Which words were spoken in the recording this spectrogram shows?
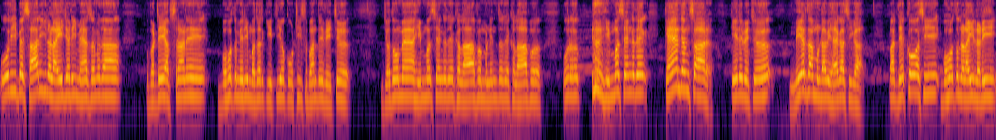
ਉਹਦੀ ਫਿਰ ਸਾਰੀ ਲੜਾਈ ਜਿਹੜੀ ਮੈਂ ਸਮਝਦਾ ਵੱਡੇ ਅਫਸਰਾਂ ਨੇ ਬਹੁਤ ਮੇਰੀ ਮਦਦ ਕੀਤੀ ਉਹ ਕੋਠੀ ਸਬੰਧ ਦੇ ਵਿੱਚ। ਜਦੋਂ ਮੈਂ ਹਿੰਮਤ ਸਿੰਘ ਦੇ ਖਿਲਾਫ, ਮਨਿੰਦਰ ਦੇ ਖਿਲਾਫ ਔਰ ਹਿੰਮਤ ਸਿੰਘ ਦੇ ਕਹਿਣ ਦੇ ਅਨੁਸਾਰ ਕਿ ਇਹਦੇ ਵਿੱਚ ਮੇਅਰ ਦਾ ਮੁੰਡਾ ਵੀ ਹੈਗਾ ਸੀਗਾ। ਪਰ ਦੇਖੋ ਅਸੀਂ ਬਹੁਤ ਲੜਾਈ ਲੜੀ,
